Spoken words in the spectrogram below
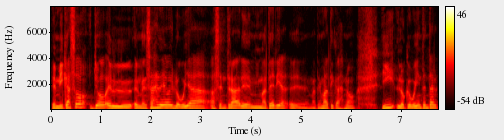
En mi caso, yo el, mensaje de hoy lo voy a, centrar en mi materia, eh, matemáticas, ¿no? Y lo que voy a intentar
